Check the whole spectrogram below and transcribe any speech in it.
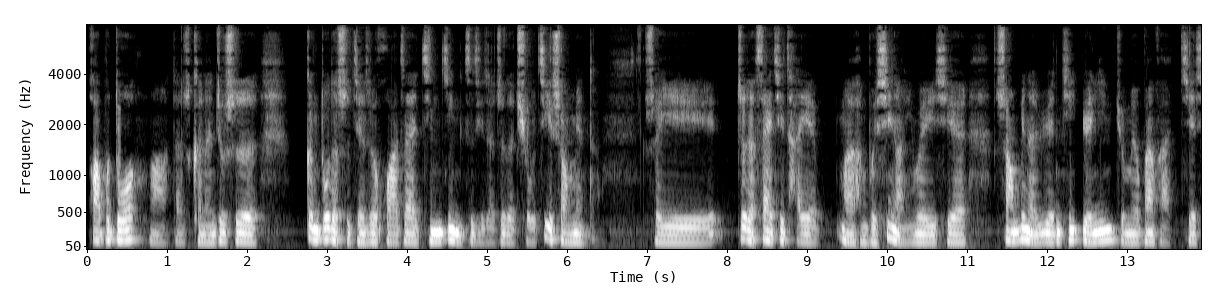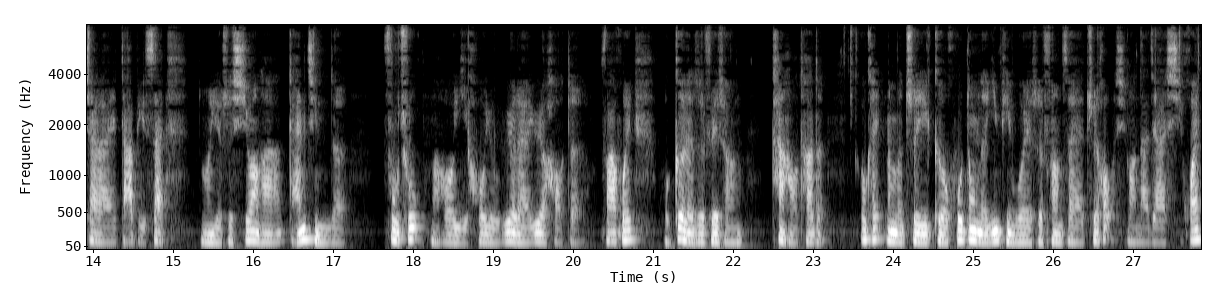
话不多啊，但是可能就是更多的时间是花在精进自己的这个球技上面的。所以这个赛季他也啊很不幸啊，因为一些伤病的原因原因就没有办法接下来打比赛。那么也是希望他赶紧的复出，然后以后有越来越好的发挥。我个人是非常看好他的。OK，那么这一个互动的音频我也是放在最后，希望大家喜欢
